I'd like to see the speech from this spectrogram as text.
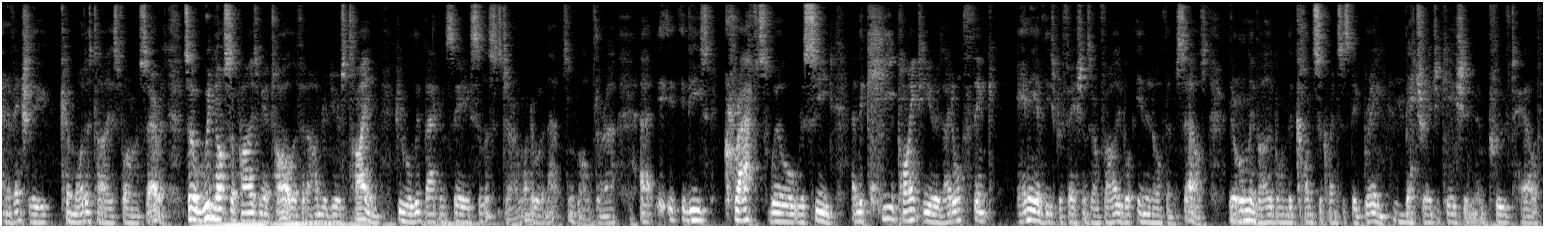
and eventually commoditized form of service. So it would not surprise me at all if in 100 years' time people look back and say, solicitor, I wonder what that was involved, or uh, uh, it, it, these crafts will recede. And the key point here is I don't think any of these professions are valuable in and of themselves. They're only valuable in the consequences they bring. Mm. Better education, improved health,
